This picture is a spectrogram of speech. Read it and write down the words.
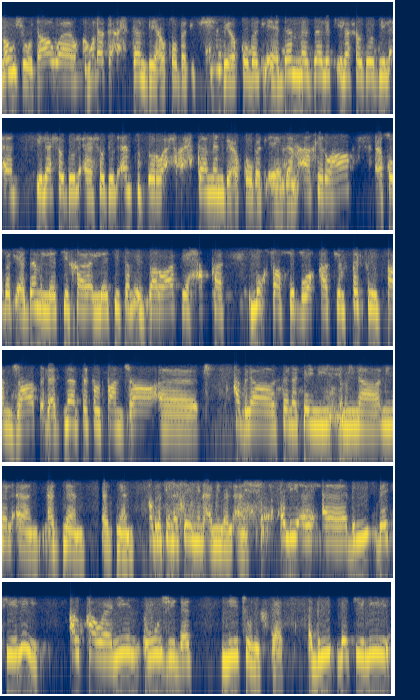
موجودة وهناك أحكام بعقوبه بعقوبة الإعدام ما زالت إلى حدود الان إلى حدود حدود الآن تصدر احكاما بعقوبة الإعدام آخرها عقوبة الإعدام التي. التي تم إصدارها في حق مغتصب وقاتل طفل طنجة العدنان طفل طنجة آه قبل سنتين من من الآن عدنان عدنان. قبل سنتين من من الآن. آه، بالنسبة لي القوانين وجدت لتنفذ. بالنسبة لي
